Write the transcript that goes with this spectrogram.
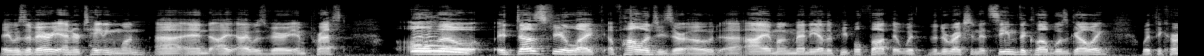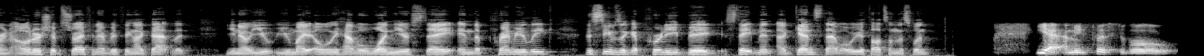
It was a very entertaining one, uh, and I, I was very impressed Although it does feel like apologies are owed. Uh, I, among many other people, thought that with the direction it seemed the club was going, with the current ownership strife and everything like that, that you know you you might only have a one year stay in the Premier League. This seems like a pretty big statement against that. What were your thoughts on this one? Yeah, I mean, first of all,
